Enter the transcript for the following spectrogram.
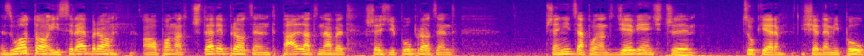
złoto i srebro o ponad 4%, pallat nawet 6,5%, pszenica ponad 9% czy cukier 7,5%.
